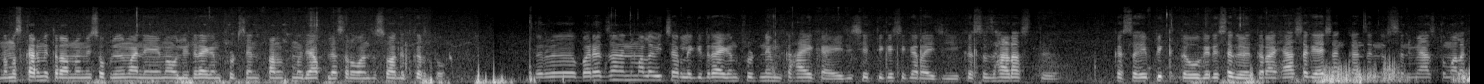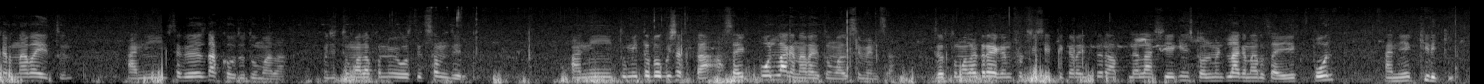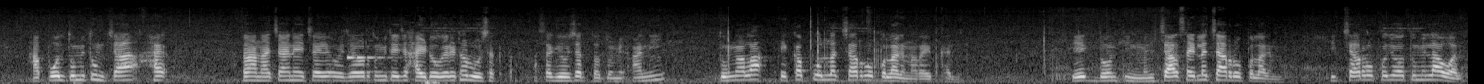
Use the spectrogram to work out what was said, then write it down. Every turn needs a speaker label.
Speaker 1: नमस्कार मित्रांनो मी Swapnil Mane Mauli dragon fruits and फार्म्समध्ये आपल्या सर्वांचं स्वागत करतो. तर बऱ्याच जणांनी मला विचारलं की ड्रॅगन फ्रूट नेमकं आहे काय? याची शेती कशी करायची? कसं झाड असतं? कसं हे पिकतं वगैरे सगळं? तर ह्या सगळ्या शंकांचं निरसन मी आज तुम्हाला करणार आहे इथून आणि सगळंच दाखवतो तुम्हाला. म्हणजे तुम्हाला पण व्यवस्थित समजेल. आणि तुम्ही तर बघू शकता असा एक पोल लागणार आहे तुम्हाला सिमेंटचा. जर तुम्हाला ड्रॅगन फ्रूटची शेती करायची तर आपल्याला अशी एक इन्स्टॉलमेंट लागणारच आहे. एक पोल आणि एक खिडकी. हा पोल तुम्ही तुमच्या हाय रानाच्या आणि याच्या याच्यावर तुम्ही त्याची हाईट वगैरे ठरवू शकता. असा घेऊ शकता तुम्ही. आणि तुम्हाला एका पोलला चार रोपं लागणार आहेत खाली. एक दोन तीन म्हणजे चार साईडला चार रोपं लागणार. ही चार रोपं जेव्हा तुम्ही लावाल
